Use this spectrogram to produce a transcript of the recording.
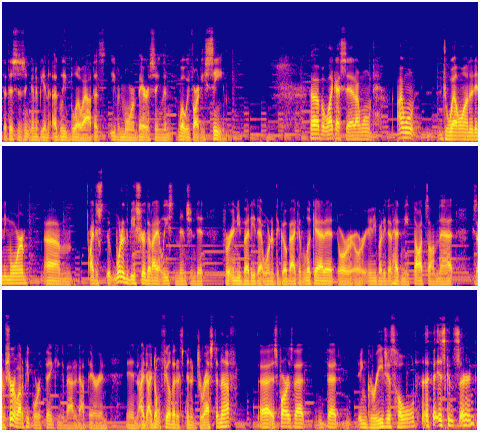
that this isn't going to be an ugly blowout that's even more embarrassing than what we've already seen. Uh, but like I said, I won't I won't dwell on it anymore. Um, I just wanted to be sure that I at least mentioned it for anybody that wanted to go back and look at it, or or anybody that had any thoughts on that, because I'm sure a lot of people were thinking about it out there, and and I, I don't feel that it's been addressed enough uh, as far as that that egregious hold is concerned.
